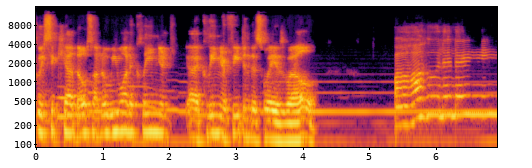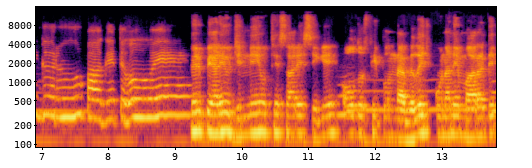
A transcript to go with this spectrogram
ਕੋਈ ਸਿੱਖਿਆ ਦਿਓ ਸਾਨੂੰ we want to clean your uh, clean your feet in this way as well ਪਾਹੁਲ ਲਈ ਗੁਰੂ ਭਗਤ ਹੋਏ ਫਿਰ ਪਿਆਰਿਓ ਜਿੰਨੇ ਉੱਥੇ ਸਾਰੇ ਸੀਗੇ all those people in that village ਉਹਨਾਂ ਨੇ ਮਹਾਰਾਜ ਦੇ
